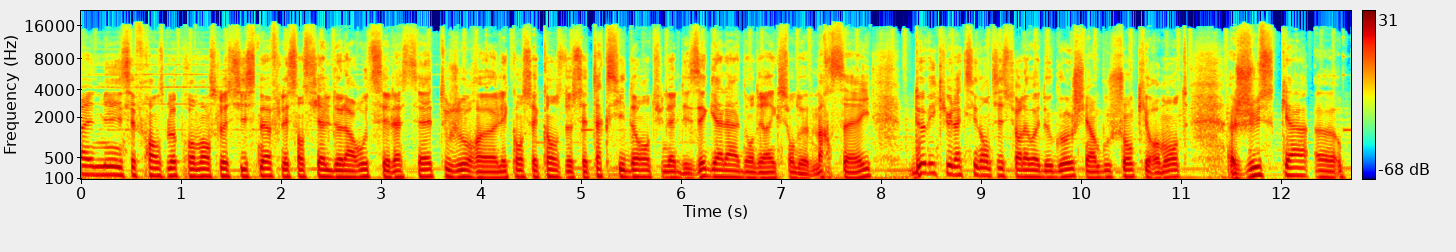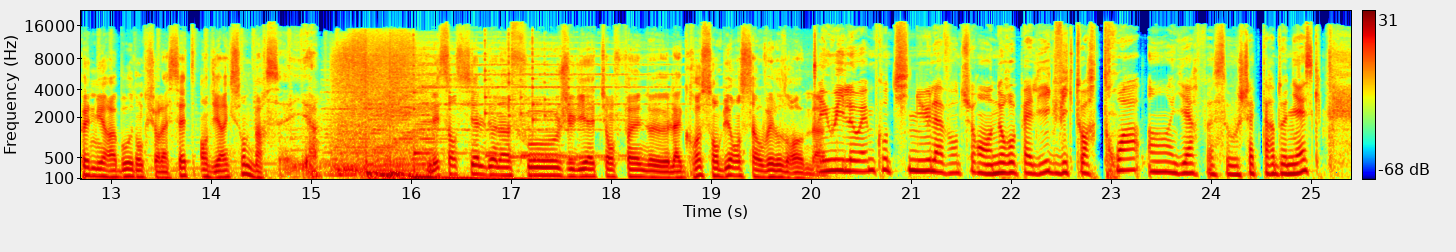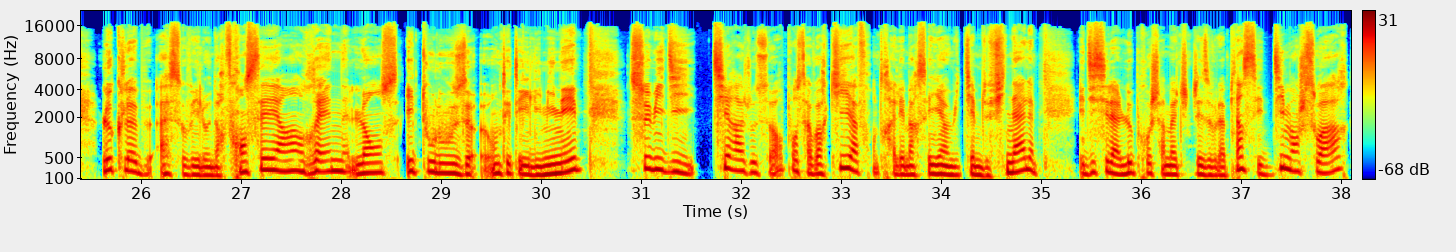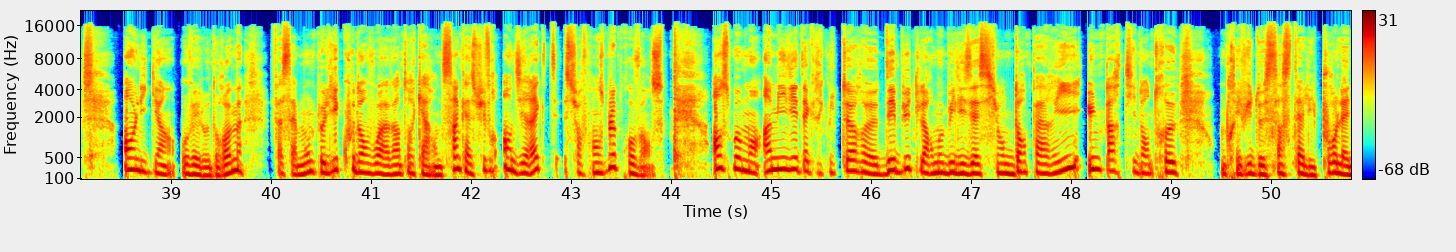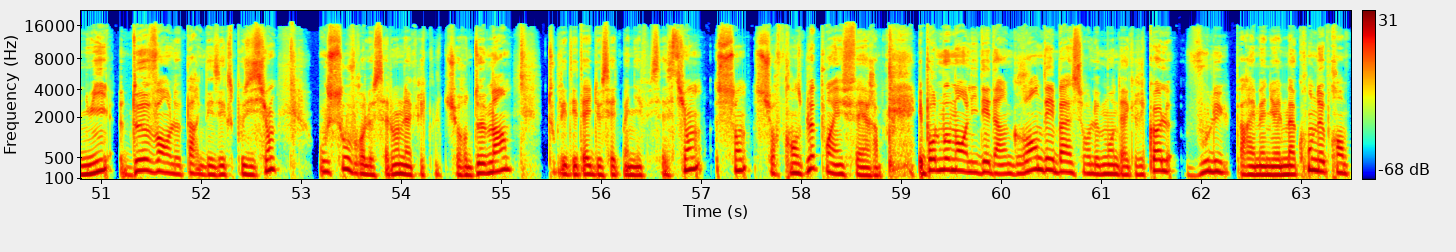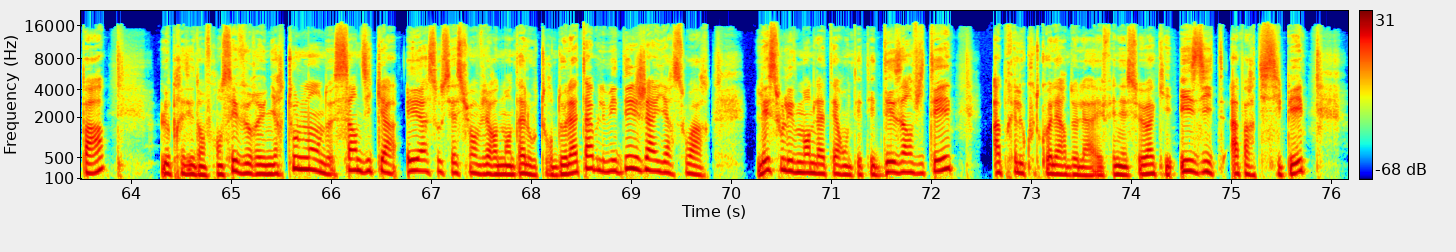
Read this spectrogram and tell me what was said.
6h30, c'est France Bleu Provence le 6-9. L'essentiel de la route, c'est la 7. Toujours euh, les conséquences de cet accident tunnel des Égalades en direction de Marseille. Deux véhicules accidentés sur la voie de gauche et un bouchon qui remonte jusqu'à euh, au Pen Mirabeau, donc sur la 7 en direction de Marseille. L'essentiel de l'info, Juliette, enfin la grosse ambiance hein, au Vélodrome. Et oui, l'OM continue l'aventure en Europa League. Victoire 3-1 hier face au Shakhtar Donetsk. Le club a sauvé l'honneur français. Hein. Rennes, Lens et Toulouse ont été éliminés. Ce midi, tirage au sort pour savoir qui affrontera les Marseillais en huitième de finale. Et d'ici là, le prochain match des Olympiens, c'est dimanche soir en Ligue 1 au Vélodrome face à Montpellier. Coup d'envoi à 20h45 à suivre en direct sur France Bleu Provence. En ce moment, un millier d'agriculteurs euh, débutent leur mobilisation dans Paris. Une partie d'entre eux ont prévu de s'installer pour la nuit devant le parc des expositions où s'ouvre le salon de l'agriculture demain. Tous les détails de cette manifestation sont sur francebleu.fr. Et pour le moment, l'idée d'un grand débat sur le monde agricole voulu par Emmanuel Macron ne prend pas. Le président français veut réunir tout le monde, syndicats et associations environnementales autour de la table, mais déjà hier soir, les soulèvements de la terre ont été désinvités après le coup de colère de la FNSEA qui hésite à participer.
